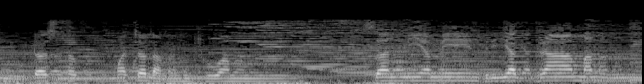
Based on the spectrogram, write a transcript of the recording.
कूटस्थमचलम् ध्रुवम् संयमेन्द्रियग्रामम्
